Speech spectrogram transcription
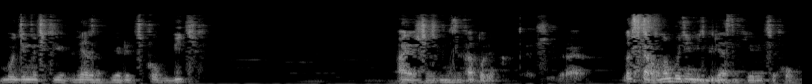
Будем этих грязных еретиков бить. А, я сейчас не за католиков играю. Но все равно будем бить грязных еретиков.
